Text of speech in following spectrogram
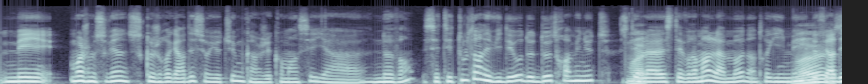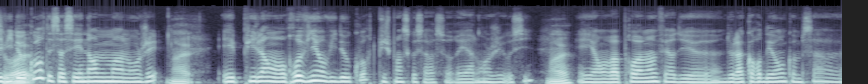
mais moi, je me souviens de ce que je regardais sur YouTube quand j'ai commencé il y a 9 ans. C'était tout le temps des vidéos de 2-3 minutes. C'était Ouais. vraiment la mode, entre guillemets, Ouais, de faire des vidéos vrai. courtes et ça s'est énormément allongé. Ouais, Et puis là, on revient aux vidéos courtes, puis je pense que ça va se réallonger aussi. ouais. Et on va probablement faire du, euh, de l'accordéon comme ça. euh,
